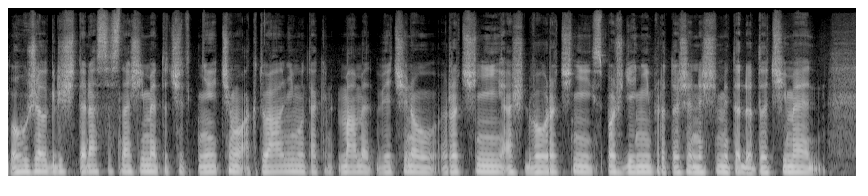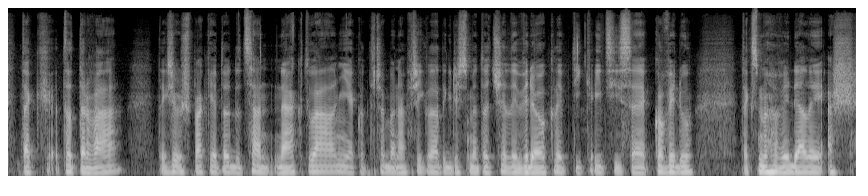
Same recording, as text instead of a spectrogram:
Bohužel, když teda se snažíme točit k něčemu aktuálnímu, tak máme většinou roční až dvouroční spoždění, protože než my to dotočíme, tak to trvá. Takže už pak je to docela neaktuální, jako třeba například, když jsme točili videoklip týkající se covidu, tak jsme ho vydali až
